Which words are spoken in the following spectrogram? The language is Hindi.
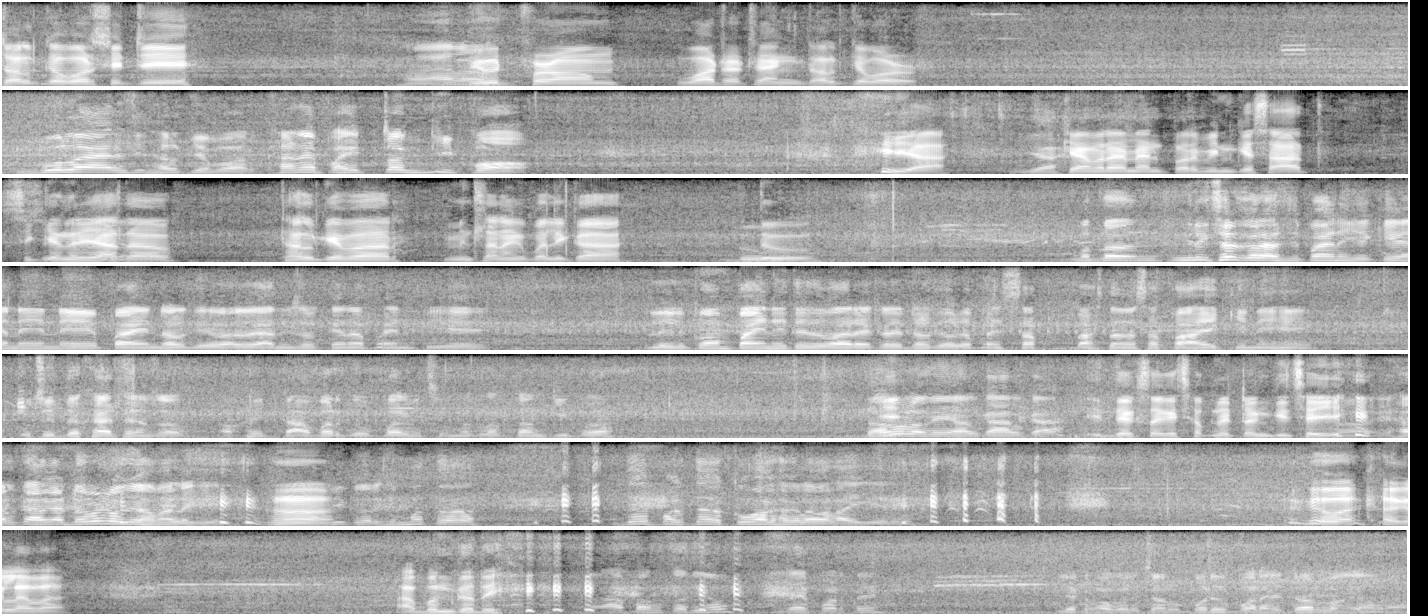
ढलकेवर सिटी हाँ ना। Viewed from water tank ढलकेवर बुलाएर चाहिँ ढल्के खाने पाइ टङ्की प। या या। कैमरामैन परवीन के साथ सिकेंद्र यादव ढलकेवर मिथिला नगर पालिका दू। मतलब निरीक्षण करा से पानी के के नहीं नहीं पानी ढलके भर आदमी सब केना पानी पिए। लेकिन कम पानी है द्वारा करे ढलके भर पानी साफ़ वास्तव में सफ़ा है कि नहीं है। उ चीज़ देखा थे सब। अखनी टावर के ऊपर में मतलब टंकी पर। डरो लगे हल्का हल्का। देख सके अपने टंकी छै हाँ, हल्का हल्का डरो लगे हमारे लगे हाँ। हिम्मत दे पड़ते कोवा घगला वाला ये। गवा खगला बा आ बंद कर दे। आप बंद कर दियो दे पड़ते। लेट हो गए चलो बड़े ऊपर है डर लगे हमरा।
